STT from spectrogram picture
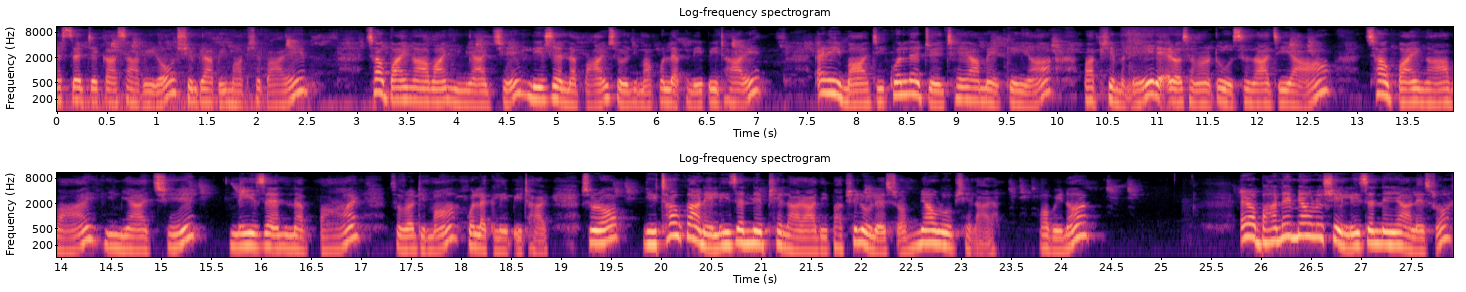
21ကစပြီးတော့ရှင်းပြပေးမှာဖြစ်ပါတယ်6ပိုင်း5ပိုင်းညီများချင်း42ပိုင်းဆိုတော့ဒီမှာကွက်လက်ကလေးပေးထားတယ်အဲ့ဒီမှာဒီကွက်လက်တွင်ချဲရမယ့်ကင်ရဘာဖြစ်မလဲတဲ့အဲ့တော့ဆရာမတို့တို့စဉ်းစားကြည့်ရအောင်6ပိုင်း5ပိုင်းညီများချင်း 42ပိုင်းဆိုတော့ဒီမှာကွက်လက်ကလေးပေးထားတယ်ဆိုတော့ဒီ6ကနေ42ဖြစ်လာတာဒီဘာဖြစ်လို့လဲဆိုတော့မြောက်လို့ဖြစ်လာတာဟုတ်ပြီနော်အဲ့တော့ဘာနဲ့မြောက်လို့ရှိရင်42ရလဲဆိုတော့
